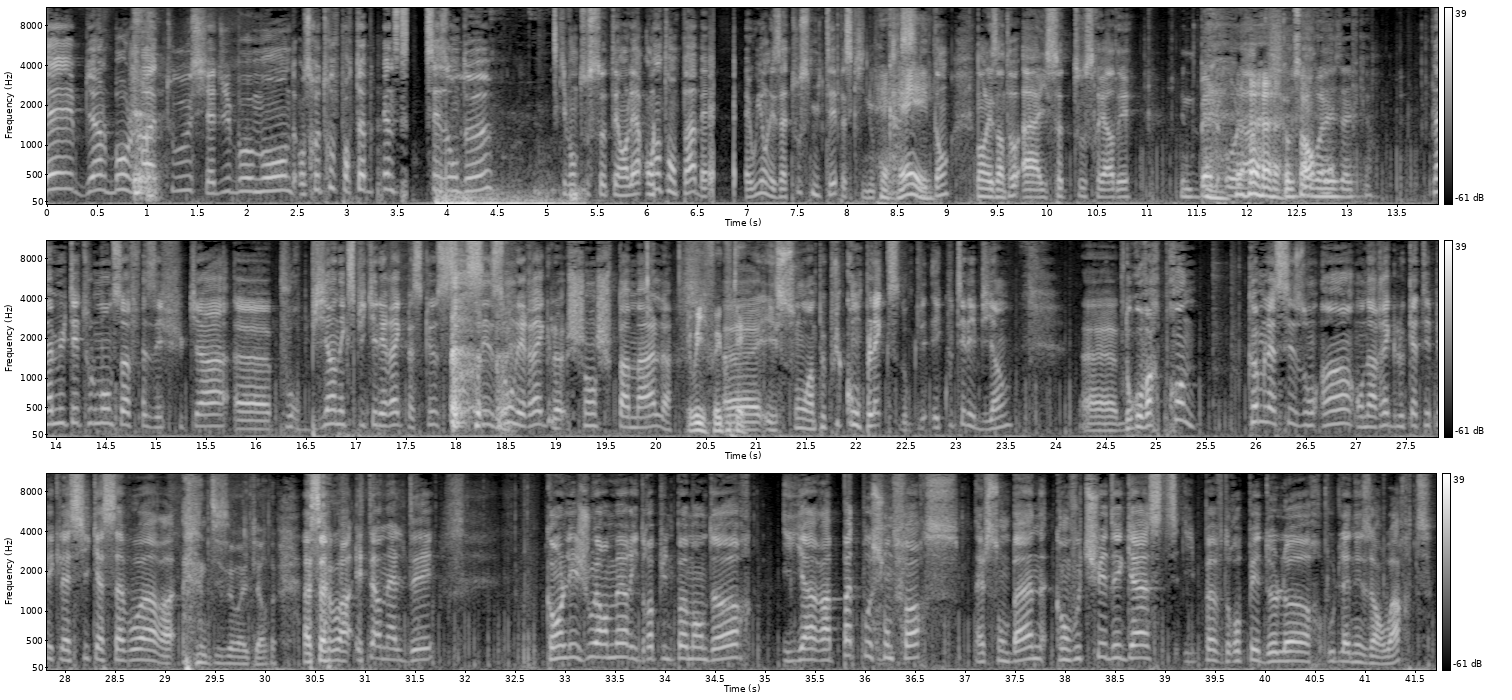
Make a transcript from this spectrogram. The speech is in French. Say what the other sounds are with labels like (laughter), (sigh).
Eh bien le bonjour à tous, il y a du beau monde. On se retrouve pour Top Gun saison 2. Est-ce qu'ils vont tous sauter en l'air On n'entend pas, ben eh oui, on les a tous mutés parce qu'ils nous Hey, cassent hey. les dents dans les intros. Ah, ils sautent tous, regardez. Une belle (laughs) hola. Comme ça, on voit les AFK. On a muté tout le monde sauf Zefuka euh, pour bien expliquer les règles parce que cette (laughs) saison les règles changent pas mal Et oui, il faut écouter. euh, et sont un peu plus complexes donc les- écoutez-les bien. Euh, donc on va reprendre comme la saison 1, on a règle KTP classique à savoir 10 euros et puis bientôt. à savoir Eternal Day. Quand les joueurs meurent, ils dropent une pomme en d'or. Il n'y aura pas de potions de force, elles sont ban. Quand vous tuez des ghasts, ils peuvent dropper de l'or ou de la Netherwart.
